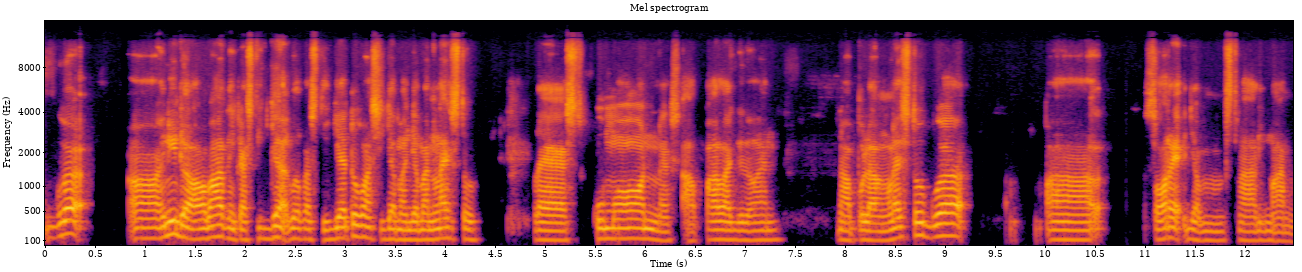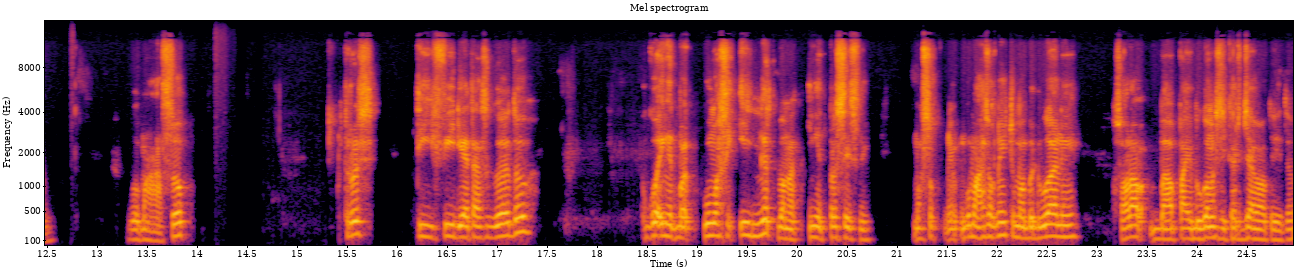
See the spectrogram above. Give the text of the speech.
gue eh, ini udah lama banget nih kelas 3 gue kelas 3 tuh masih zaman zaman les tuh les kumon les apalah gitu kan nah pulang les tuh gue eh, sore jam setengah limaan gue masuk terus TV di atas gue tuh gue inget banget gue masih inget banget inget persis nih masuk gue masuk nih cuma berdua nih soalnya bapak ibu gue masih kerja waktu itu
